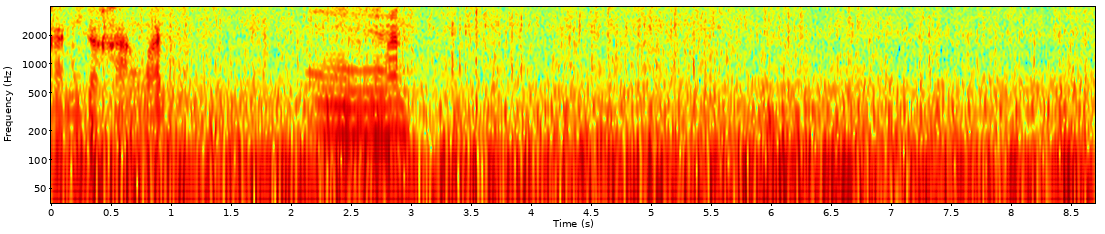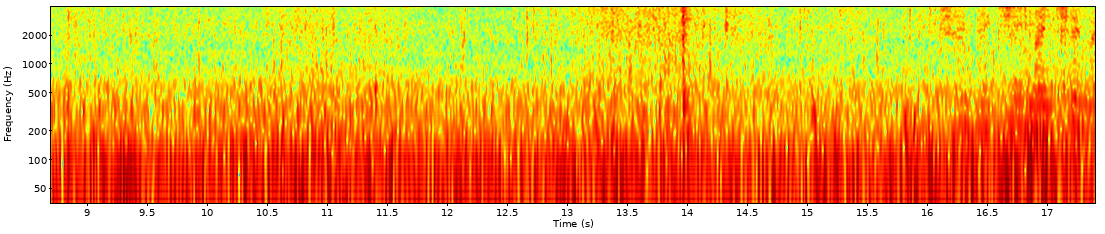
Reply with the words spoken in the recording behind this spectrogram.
กันนี่ก็ข้างวัดนี่มันใช่ไหมใช่ไหมใช่ไหม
